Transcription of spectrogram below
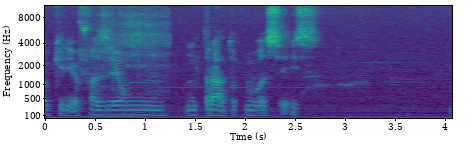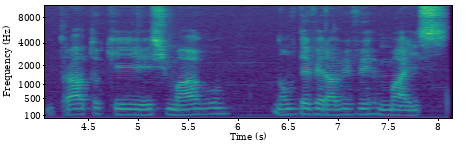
eu queria fazer um, um trato com vocês. Um trato que este mago não deverá viver mais,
